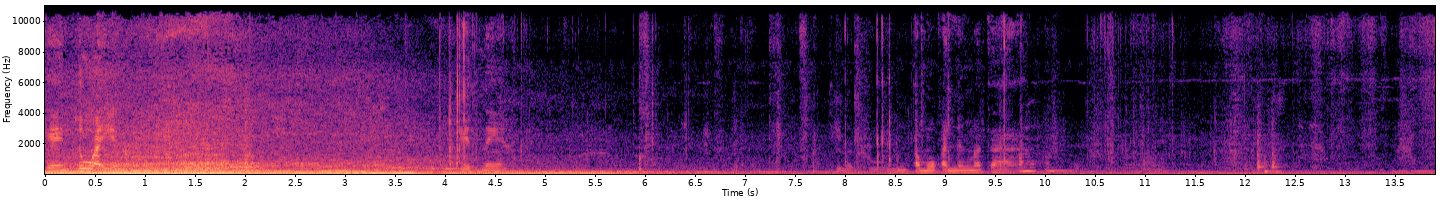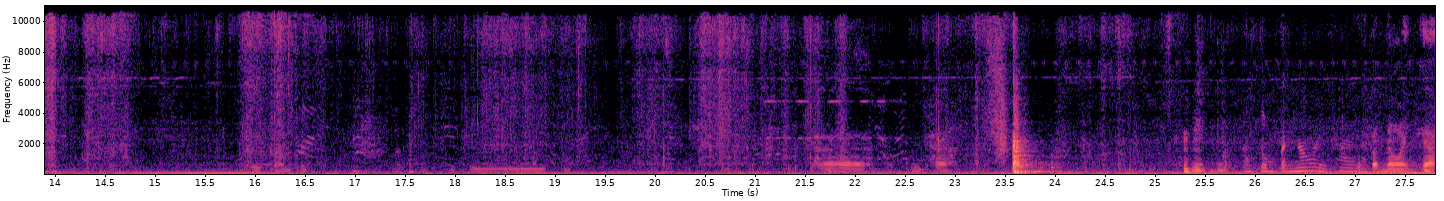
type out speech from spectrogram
เก่งด้วยเอ็ดเนี่ยที่มาทุนเอามุกอันหนึงเนาะจ้าเอามุกเอามุก ไปก่อนเถอะค่ะขอบคุณค่ะ เอา ตรงปันน้อยค่ะปาน้อยจ้า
